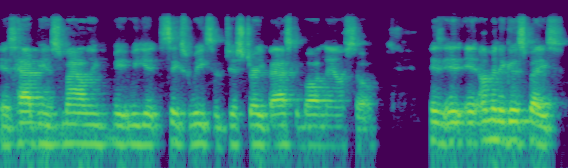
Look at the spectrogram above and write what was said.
is happy and smiling. We, we get six weeks of just straight basketball now. So it, it, I'm in a good space.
